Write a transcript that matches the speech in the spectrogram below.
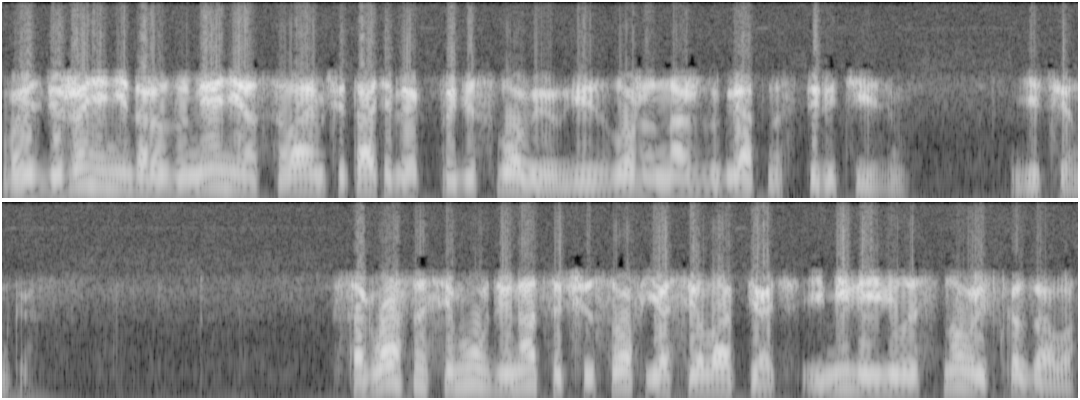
Во избежание недоразумения ссылаем читателя к предисловию, где изложен наш взгляд на спиритизм. Дьяченко. Согласно всему, в 12 часов я села опять. Эмилия явилась снова и сказала,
